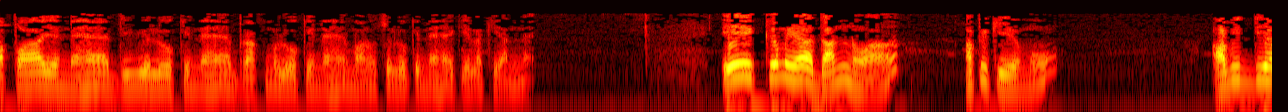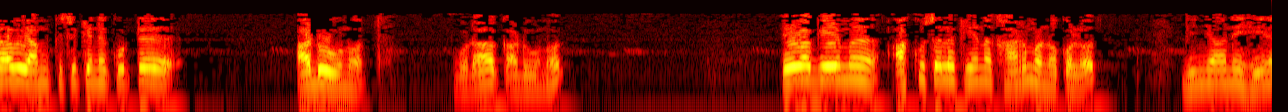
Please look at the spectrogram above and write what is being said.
අපාය නැහැ දිව්‍ය ලෝකේ නැහැ බ්‍රහ්ම ලෝකේ නැහැ මනුෂ්‍ය ලෝකේ නැහැ කියලා කියන්නේ. ඒකම එයා දන්නවා අපි කියමු අවිද්‍යාව යම් කිසි කෙනෙකුට අඩු වුණොත් ගොඩාක් අඩු වුණොත් ඒ වගේම අකුසල කියන කර්ම නොකොලොත් විඥානයේ හීන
